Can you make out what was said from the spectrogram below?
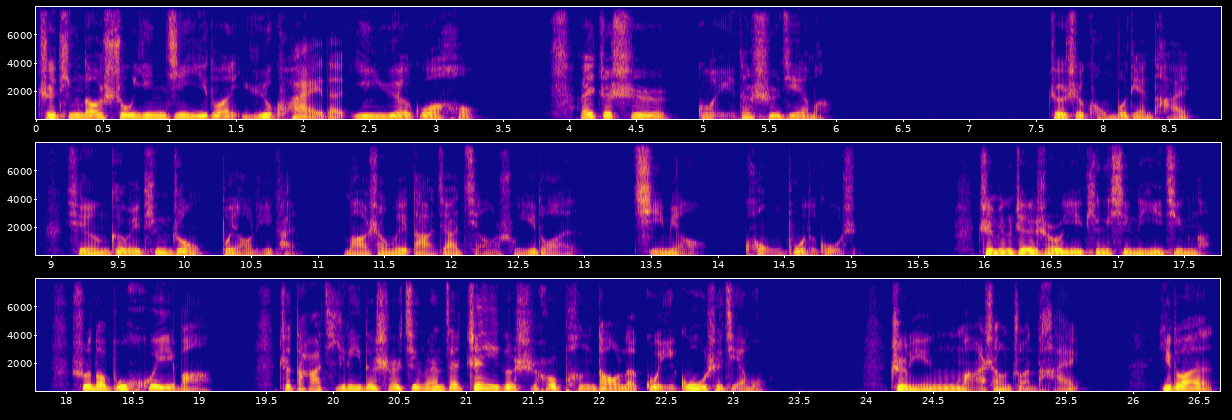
只听到收音机一段愉快的音乐过后，哎，这是鬼的世界吗？这是恐怖电台，请各位听众不要离开，马上为大家讲述一段奇妙恐怖的故事。志明这时候一听，心里一惊啊，说道：“不会吧？这大吉利的事竟然在这个时候碰到了鬼故事节目。”志明马上转台，一段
